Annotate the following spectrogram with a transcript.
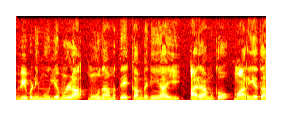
വിപണി മൂല്യമുള്ള മൂന്നാമത്തെ കമ്പനിയായി അരാംകോ മാറിയത്.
